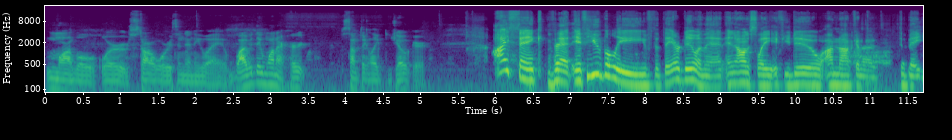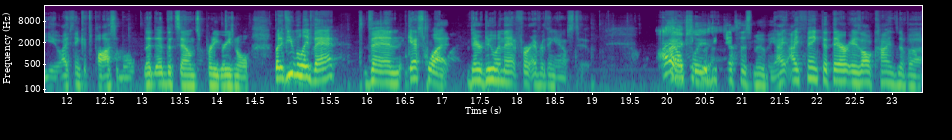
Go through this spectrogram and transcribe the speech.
Marvel or Star Wars in any way. Why would they want to hurt something like the Joker? I think that if you believe that they are doing that, and honestly, if you do, I'm not going to debate you. I think it's possible. That, that, that sounds pretty reasonable. But if you believe that, then guess what? They're doing that for everything else too. I don't actually think it would be just this movie. I, I think that there is all kinds of uh,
